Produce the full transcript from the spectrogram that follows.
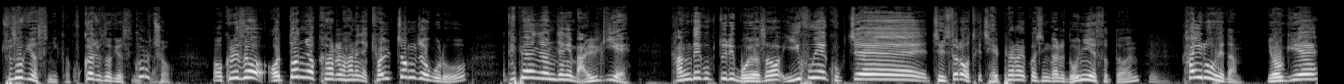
주석이었으니까 국가 주석이었으니까. 그렇죠. 어, 그래서 어떤 역할을 하느냐. 결정적으로 태평양 전쟁의 말기에 강대국들이 모여서 이후의 국제 질서를 어떻게 재편할 것인가를 논의했었던 음. 카이로 회담. 여기에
